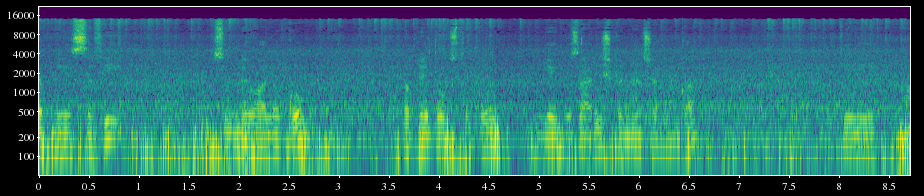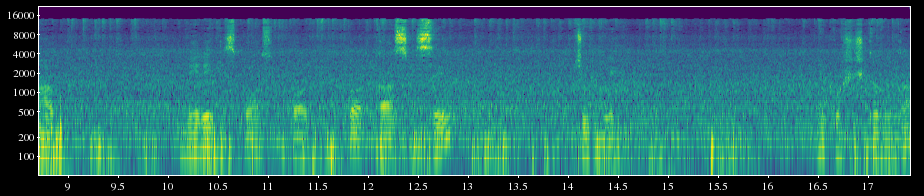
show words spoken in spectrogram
अपने सभी सुनने वालों को, अपने दोस्तों को ये गुजारिश करना चाहूँगा कि आप मेरे इस पॉडकास्ट से जुड़िए। मैं कोशिश करूँगा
